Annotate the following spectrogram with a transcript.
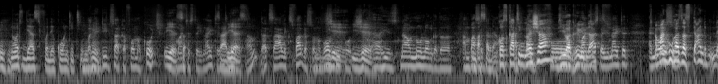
mm -hmm. not just for the quantity. But they did sack a former coach, Yes. Manchester United. Sad. Yes. Um, that's Alex Ferguson of all Yeah, people. yeah. Uh, he's now no longer the ambassador. Ambassador. Cost-cutting measure, do you agree with that? Manchester United. And A man who has a stand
